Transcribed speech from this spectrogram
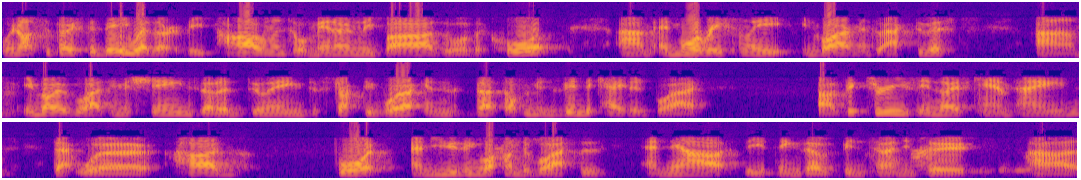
were not supposed to be, whether it be Parliament or men-only bars or the court. Um, and more recently, environmental activists um, immobilizing machines that are doing destructive work, and that's often been vindicated by uh, victories in those campaigns that were hard fought and using lock-on devices, and now these things have been turned into uh,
